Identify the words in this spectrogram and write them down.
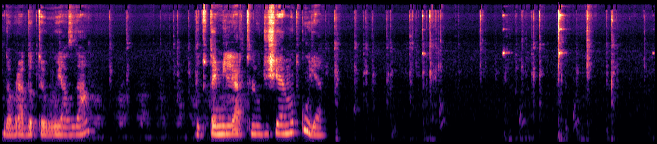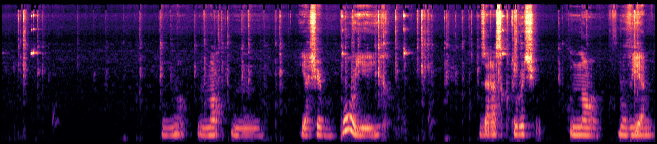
Dobra, do tyłu jazda. Bo tutaj miliard ludzi się emotkuje. No, no, mm, ja się boję ich. Zaraz któryś, no, mówiłem.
